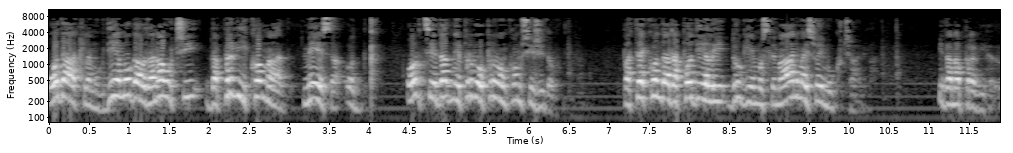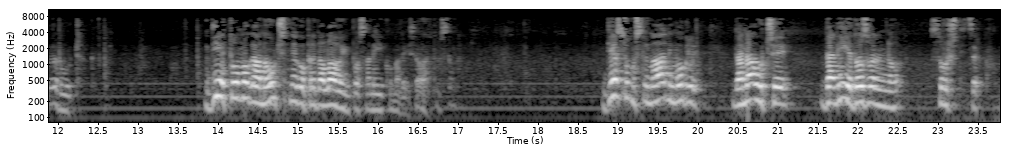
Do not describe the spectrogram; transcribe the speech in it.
Odakle mu, gdje je mogao da nauči da prvi komad mesa od orce dadne prvo prvom komši židovu, pa tek onda da podijeli drugim muslimanima i svojim ukućanima i da napravi ručak. Gdje je to mogao naučiti nego pred Allahovim poslanikom, ali salatu. Gdje su muslimani mogli da nauče da nije dozvoljeno srušiti crkvu?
